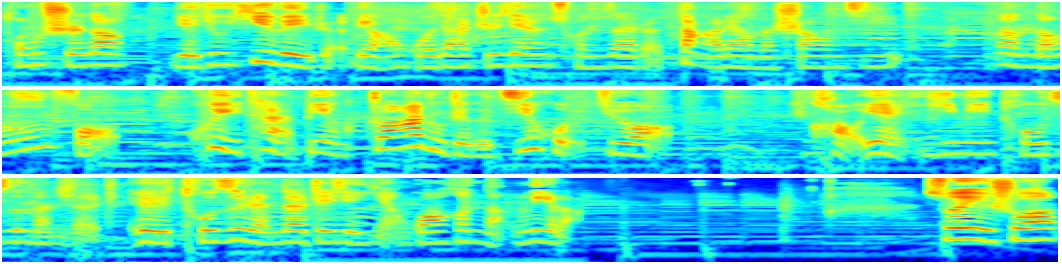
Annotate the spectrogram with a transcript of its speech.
同时呢，也就意味着两个国家之间存在着大量的商机。那能否？窥探并抓住这个机会，就要考验移民投资们的呃投资人的这些眼光和能力了。所以说，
